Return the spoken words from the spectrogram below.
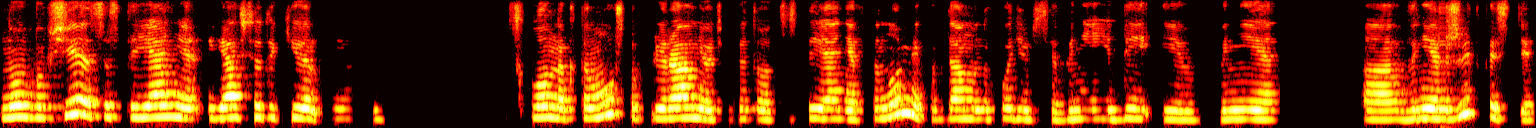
Ну, вообще состояние, я все-таки склонна к тому, чтобы приравнивать вот это вот состояние автономии, когда мы находимся вне еды и вне, а, вне жидкости,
